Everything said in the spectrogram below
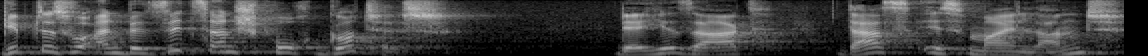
gibt es wohl einen Besitzanspruch Gottes, der hier sagt, das ist mein Land.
